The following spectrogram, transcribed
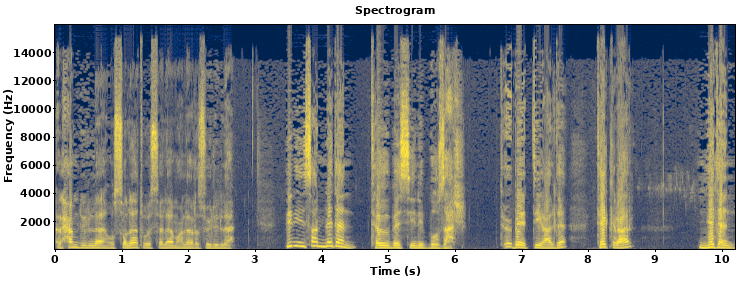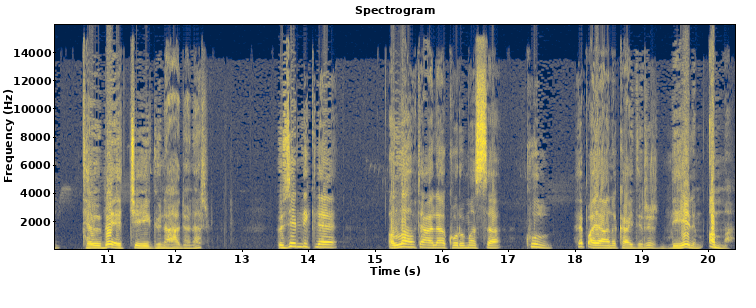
elhamdülillah ve salatu ve selamu ala Resulillah. Bir insan neden tövbesini bozar? Tövbe ettiği halde tekrar neden tövbe edeceği günaha döner? Özellikle Allahu Teala korumazsa kul hep ayağını kaydırır diyelim ama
